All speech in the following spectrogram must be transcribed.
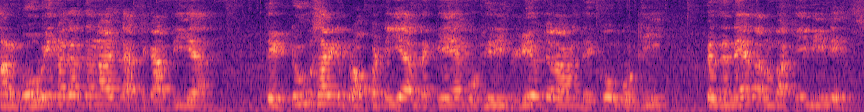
ਹਰਗੋਬਿੰਦ ਨਗਰ ਦੇ ਨਾਲ ਟੱਚ ਕਰਦੀ ਆ। ਤੇ ਟੂ ਸਾਈਡ ਪ੍ਰਾਪਰਟੀ ਆ, ਲੱਗੇ ਆ ਕੋਠੀ ਦੀ ਵੀਡੀਓ ਚਲਾਣ ਦੇਖੋ ਕੋਠੀ। ਫਿਰ ਦਿੰਦੇ ਆ ਤੁਹਾਨੂੰ ਬਾਕੀ ਡੀਟੇਲਸ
